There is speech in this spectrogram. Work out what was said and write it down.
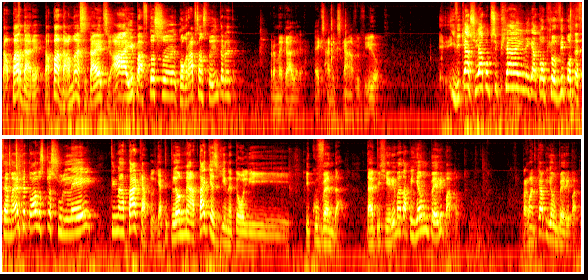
Τα πάντα ρε, τα πάντα, αμάσιτα έτσι. Α, είπα αυτός, ε, το γράψαν στο ίντερνετ. Ρε μεγάλε, έχεις ανοίξει κανένα βιβλίο. Ε, Η δικιά σου η άποψη ποια είναι για το οποιοδήποτε θέμα; Έρχεται ο άλλος και σου λέει την ατάκα του. Γιατί πλέον με ατάκες γίνεται όλη η, η κουβέντα. Τα επιχειρήματα πηγαίνουν περίπατο. Πραγματικά πηγαίνουν περίπατο.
